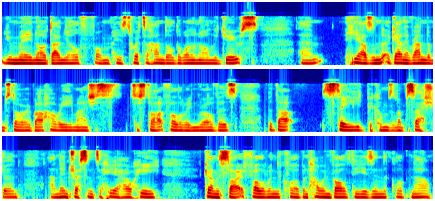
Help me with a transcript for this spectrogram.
you may know Daniel from his Twitter handle, the one and only Deuce. Um, he has, an, again, a random story about how he manages to start following Rovers, but that seed becomes an obsession. And interesting to hear how he kind of started following the club and how involved he is in the club now.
